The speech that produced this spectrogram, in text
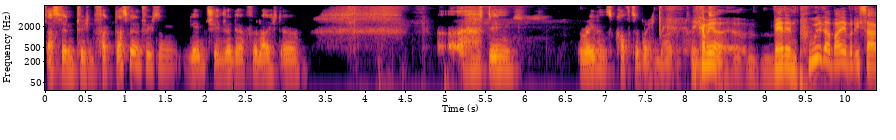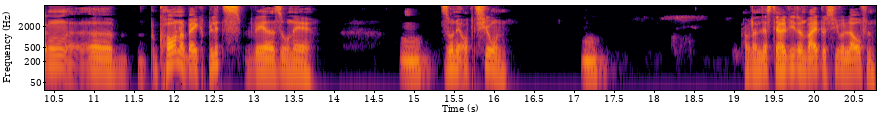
Das wäre natürlich ein Fakt, das wäre natürlich so ein Gamechanger, der vielleicht äh, äh, den Ravens Kopf zerbrechen halten könnte. Ich kann mir, äh, wäre ein Pool dabei, würde ich sagen, äh, Cornerback Blitz wäre so eine mhm. so eine Option. Mhm. Aber dann lässt er halt wieder einen Wide Receiver laufen.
